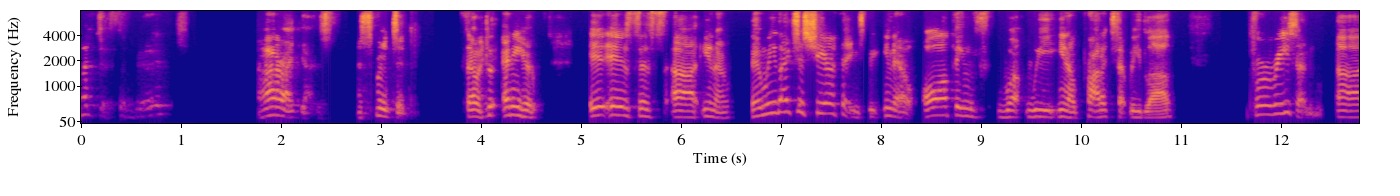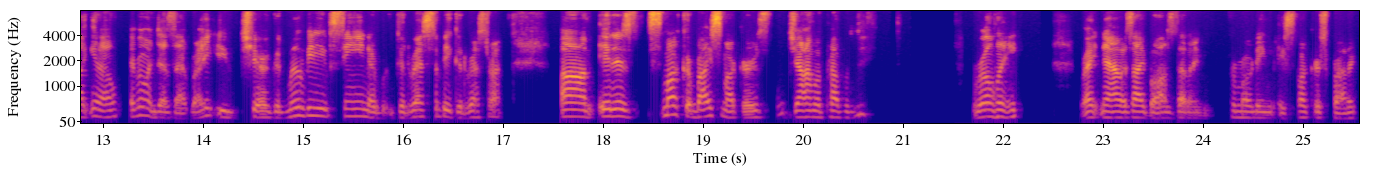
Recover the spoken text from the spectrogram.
much. It's so good. All right, guys, I sprinted. So, anywho, it is this, uh, you know, and we like to share things, but, you know, all things what we, you know, products that we love for a reason. Uh, you know, everyone does that, right? You share a good movie you've seen, a good recipe, a good restaurant. Um, it is Smucker by Smuckers. John would probably rolling right now his eyeballs that I'm promoting a Smuckers product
